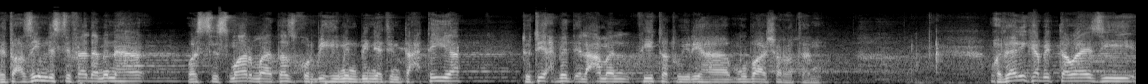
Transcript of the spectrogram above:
لتعظيم الاستفادة منها واستثمار ما تزخر به من بنية تحتية تتيح بدء العمل في تطويرها مباشرة. وذلك بالتوازي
